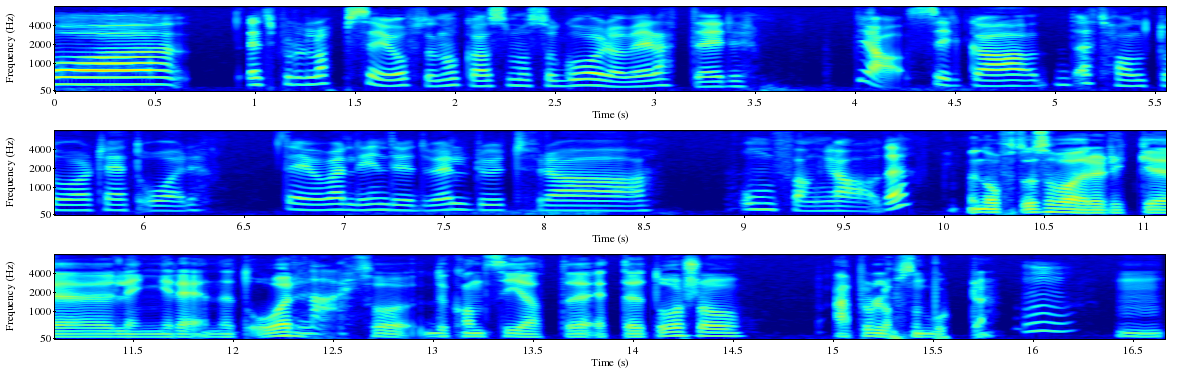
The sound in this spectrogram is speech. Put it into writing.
Og et prolaps er jo ofte noe som også går over etter ja, ca. et halvt år til et år. Det er jo veldig individuelt ut fra omfanget av det. Men ofte så varer det ikke lenger enn et år. Nei. Så du kan si at eh, etter et år så er prolapsen borte. Mm. Mm.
